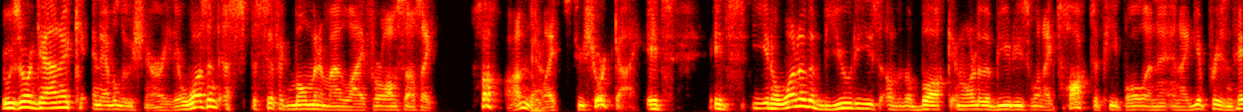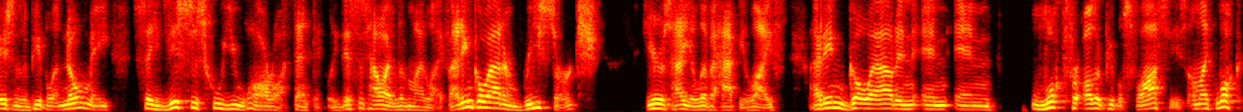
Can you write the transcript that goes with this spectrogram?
It was organic and evolutionary. There wasn't a specific moment in my life where all of a sudden I was like, huh, I'm the yeah. life's too short guy. It's it's you know one of the beauties of the book and one of the beauties when i talk to people and, and i give presentations and people that know me say this is who you are authentically. This is how i live my life. I didn't go out and research here's how you live a happy life. I didn't go out and and and look for other people's philosophies. I'm like look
